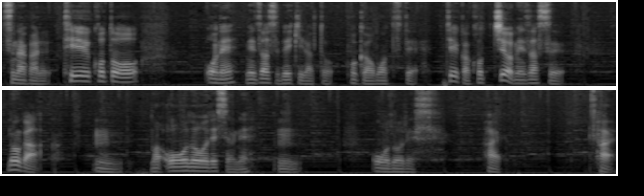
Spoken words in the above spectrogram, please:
つながるっていうことをね目指すべきだと僕は思っててっていうかこっちを目指すのがうんまあ王道ですよね。うん王道です。はい。はい。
